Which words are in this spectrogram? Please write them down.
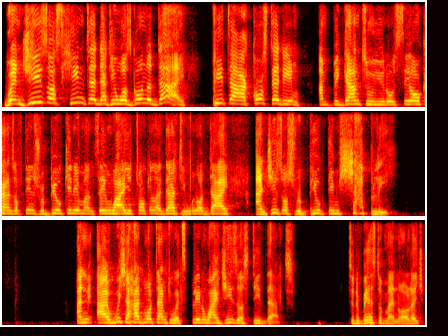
when Jesus hinted that he was going to die, Peter accosted him and began to, you know, say all kinds of things, rebuking him and saying, Why are you talking like that? You will not die. And Jesus rebuked him sharply. And I wish I had more time to explain why Jesus did that, to the best of my knowledge.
